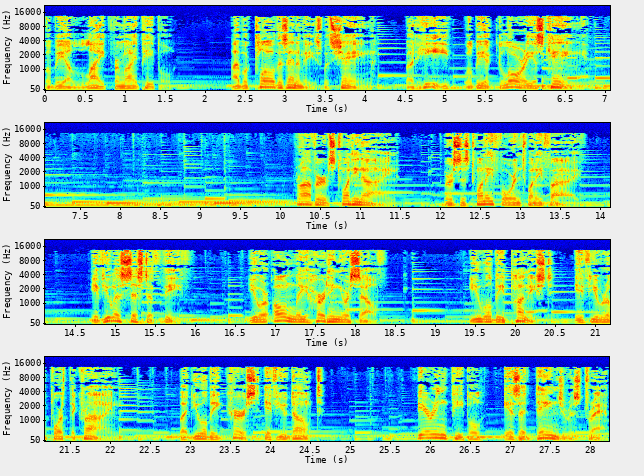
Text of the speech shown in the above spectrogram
will be a light for my people. I will clothe his enemies with shame, but he will be a glorious king. Proverbs 29, verses 24 and 25. If you assist a thief, you are only hurting yourself. You will be punished if you report the crime, but you will be cursed if you don't. Fearing people is a dangerous trap,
